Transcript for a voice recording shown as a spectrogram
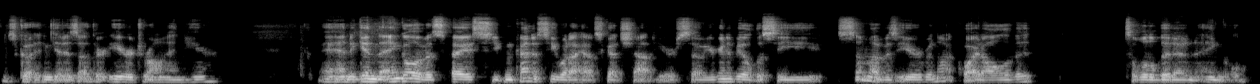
Let's go ahead and get his other ear drawn in here. And again, the angle of his face, you can kind of see what I have sketched out here. So you're going to be able to see some of his ear, but not quite all of it. It's a little bit at an angle.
